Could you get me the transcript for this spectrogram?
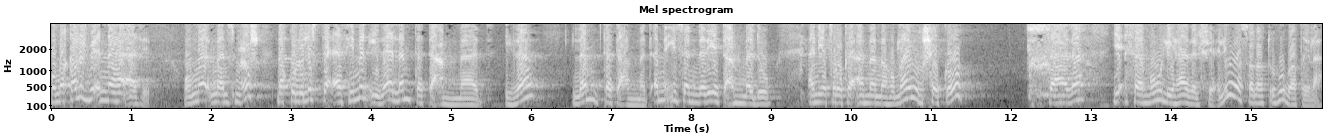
وما قالوش بأنها آثم. وما ما نسمعوش نقول لست آثما إذا لم تتعمد. إذا لم تتعمد. أما إنسان الذي يتعمد أن يترك أمامه ما يضحكه فهذا يأثم لهذا الفعل وصلاته باطلة.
